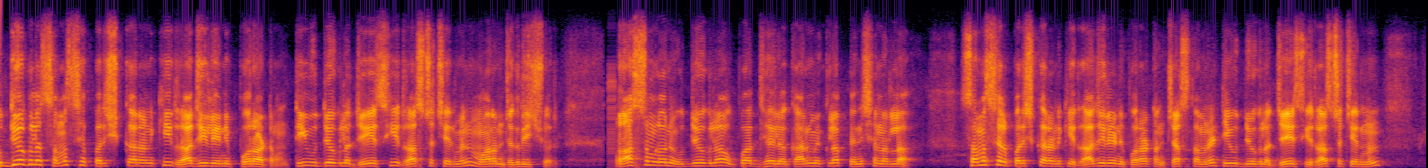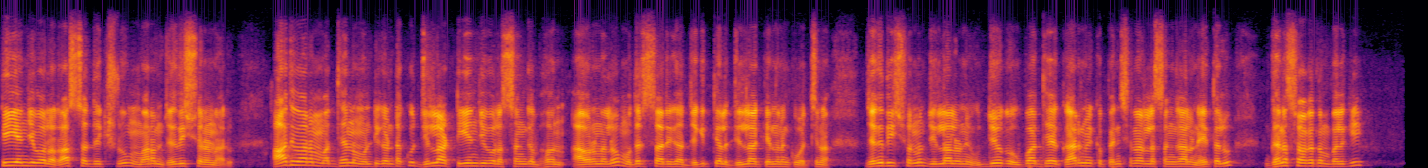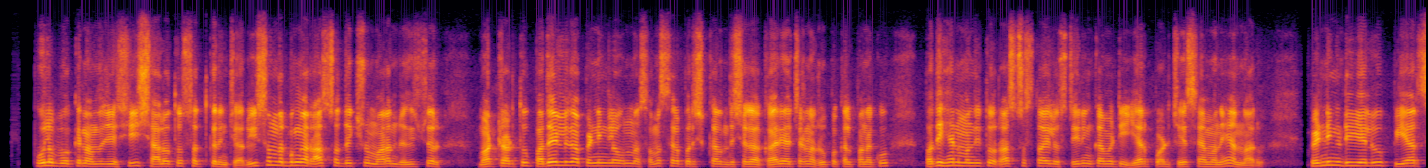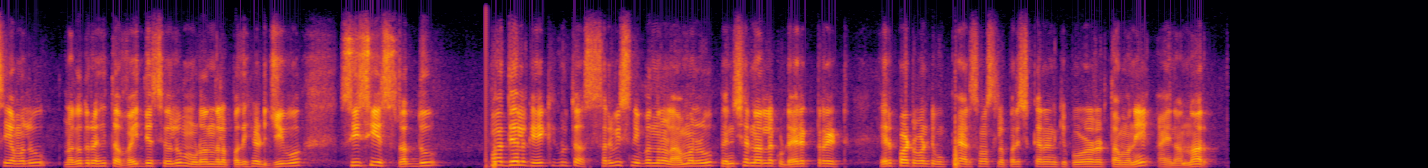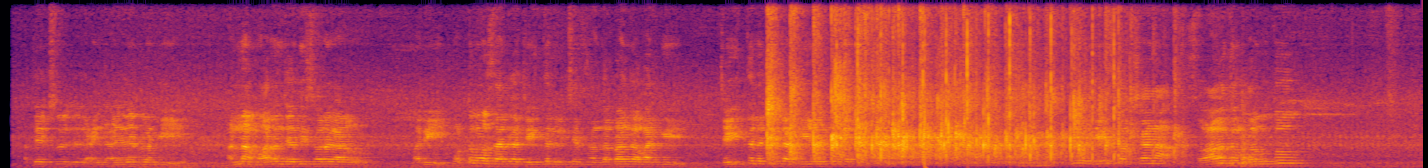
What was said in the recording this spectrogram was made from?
ఉద్యోగుల సమస్య పరిష్కారానికి రాజీ లేని పోరాటం. టీ ఉద్యోగుల జేఏసీ రాష్ట్ర చైర్మన్ మారం జగదీశ్వర్. రాష్ట్రంలోని ఉద్యోగుల ఉపాధ్యాయుల కార్మికుల పెన్షనర్ల సమస్యల పరిష్కారానికి రాజీ లేని పోరాటం చేస్తామని టీ ఉద్యోగుల జేఏసీ రాష్ట్ర చైర్మన్ టీఎన్జీఓల రాష్ట్ర అధ్యక్షుడు మారం జగదీశ్వర్ అన్నారు. ఆదివారం మధ్యాహ్నం ఒంటి గంటకు జిల్లా టీఎన్జీఓల సంఘ భవన్ ఆవరణలో మొదటిసారిగా జగిత్యాల జిల్లా కేంద్రంకు వచ్చిన జగదీశ్వర్ను జిల్లాలోని ఉద్యోగ ఉపాధ్యాయ కార్మిక పెన్షనర్ల సంఘాల నేతలు ఘన స్వాగతం పలికి పూల బొక్కెను అందజేసి శాలతో సత్కరించారు. ఈ సందర్భంగా రాష్ట్ర అధ్యక్షుడు మారం జగదీశ్వర్ మాట్లాడుతూ పదేళ్ళుగా పెండింగ్లో ఉన్న సమస్యల పరిష్కారం దిశగా కార్యాచరణ రూపకల్పనకు పదిహేను మందితో రాష్ట్ర స్థాయిలో స్టీరింగ్ కమిటీ ఏర్పాటు చేశామని అన్నారు. పెండింగ్ డిఏలు పీఆర్సీ అమలు నగదు రహిత వైద్య సేవలు మూడు వందల పదిహేడు జీవో సిసిఎస్ రద్దు ఉపాధ్యాయులకు ఏకీకృత సర్వీస్ నిబంధనల అమలు పెన్షనర్లకు డైరెక్టరేట్ ఏర్పాటు వంటి ముప్పై ఆరు సమస్యల పరిష్కారానికి పోరాడతామని ఆయన అన్నారు. అధ్యక్షుడు అయినటువంటి అన్న మారం జగదీశ్వర గారు మరి మొట్టమొదటిసారిగా జగిత్తలు ఇచ్చిన సందర్భంగా వారికి జగిత్తల జిల్లా పక్షాన స్వాగతం పలుకుతూ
